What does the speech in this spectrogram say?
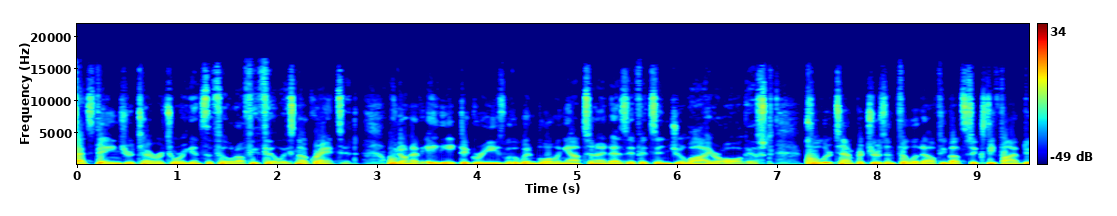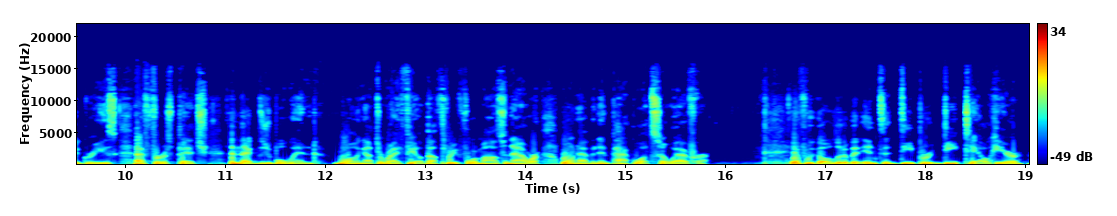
That's danger territory against the Philadelphia Phillies. Now, granted, we don't have 88 degrees with the wind blowing out tonight as if it's in July or August. Cooler temperatures in Philadelphia, about 65 degrees at first pitch, a negligible wind blowing out to right field, about 3 4 miles an hour, won't have an impact whatsoever. If we go a little bit into deeper detail here,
